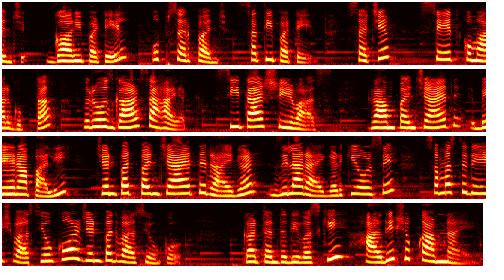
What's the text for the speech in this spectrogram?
सरपंच गौरी पटेल, उप सरपंच सती पटेल, सचिव सेत कुमार गुप्ता, रोज़गार सहायक सीता श्रीवास ग्राम पंचायत बेहरापाली, जनपद पंचायत रायगढ़, जिला रायगढ़ की ओर से समस्त देशवासियों को और जनपद वासियों को गणतंत्र दिवस की हार्दिक शुभकामनाएँ।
